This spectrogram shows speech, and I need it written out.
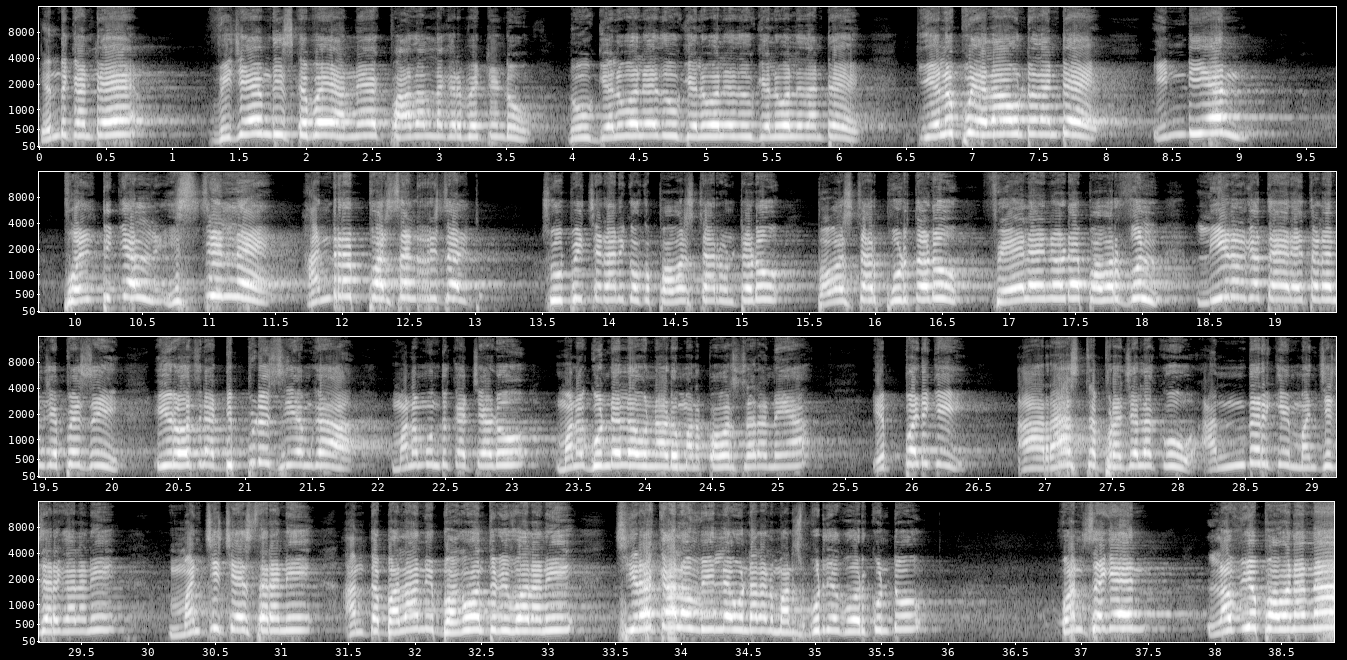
ఎందుకంటే విజయం తీసుకుపోయి అన్నయ్య పాదాల దగ్గర పెట్టిండు. నువ్వు గెలవలేదు గెలవలేదు గెలవలేదంటే గెలుపు ఎలా ఉంటుందంటే ఇండియన్ పొలిటికల్ హిస్టరీనే హండ్రెడ్ పర్సెంట్ రిజల్ట్ చూపించడానికి ఒక పవర్ స్టార్ ఉంటాడు పవర్ స్టార్ పుడతాడు ఫెయిల్ అయినోడే పవర్ఫుల్ లీడర్గా తయారవుతాడని చెప్పేసి ఈ రోజున డిప్యూటీ సీఎంగా మన ముందుకు వచ్చాడు మన గుండెలో ఉన్నాడు మన పవర్ స్టార్ అన్నయ్య. ఎప్పటికీ ఆ రాష్ట్ర ప్రజలకు అందరికీ మంచి జరగాలని మంచి చేస్తారని అంత బలాన్ని భగవంతుడు ఇవ్వాలని చిరకాలం వీళ్ళే ఉండాలని మనస్ఫూర్తిగా కోరుకుంటూ once again love you Pawan అన్న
